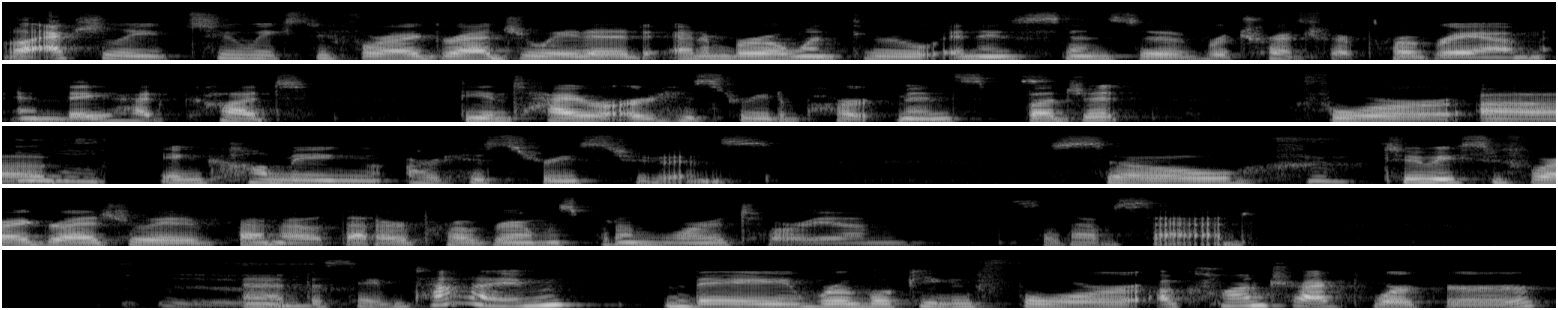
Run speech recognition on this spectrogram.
well, actually, two weeks before I graduated, Edinboro went through an extensive retrenchment program, and they had cut the entire art history department's budget for uh, incoming art history students. So, two weeks before I graduated, found out that our program was put on moratorium. So that was sad. And at the same time, they were looking for a contract worker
